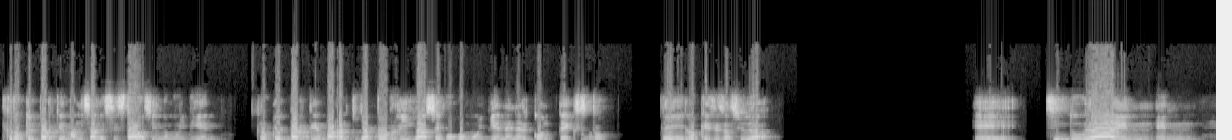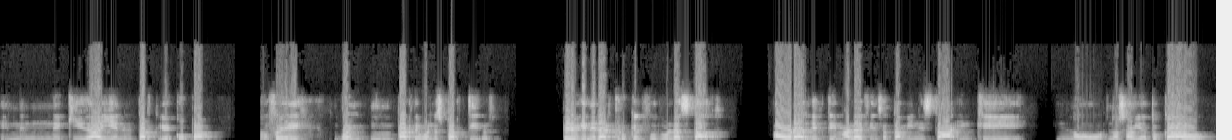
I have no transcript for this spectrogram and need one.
creo que el partido en Manizales se estaba haciendo muy bien. Creo que el partido en Barranquilla por liga se jugó muy bien en el contexto de lo que es esa ciudad. Eh, sin duda en, en, Equidad y en el partido de Copa no fue un par de buenos partidos, pero en general creo que el fútbol ha estado. Ahora, el tema de la defensa también está en que no nos había tocado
